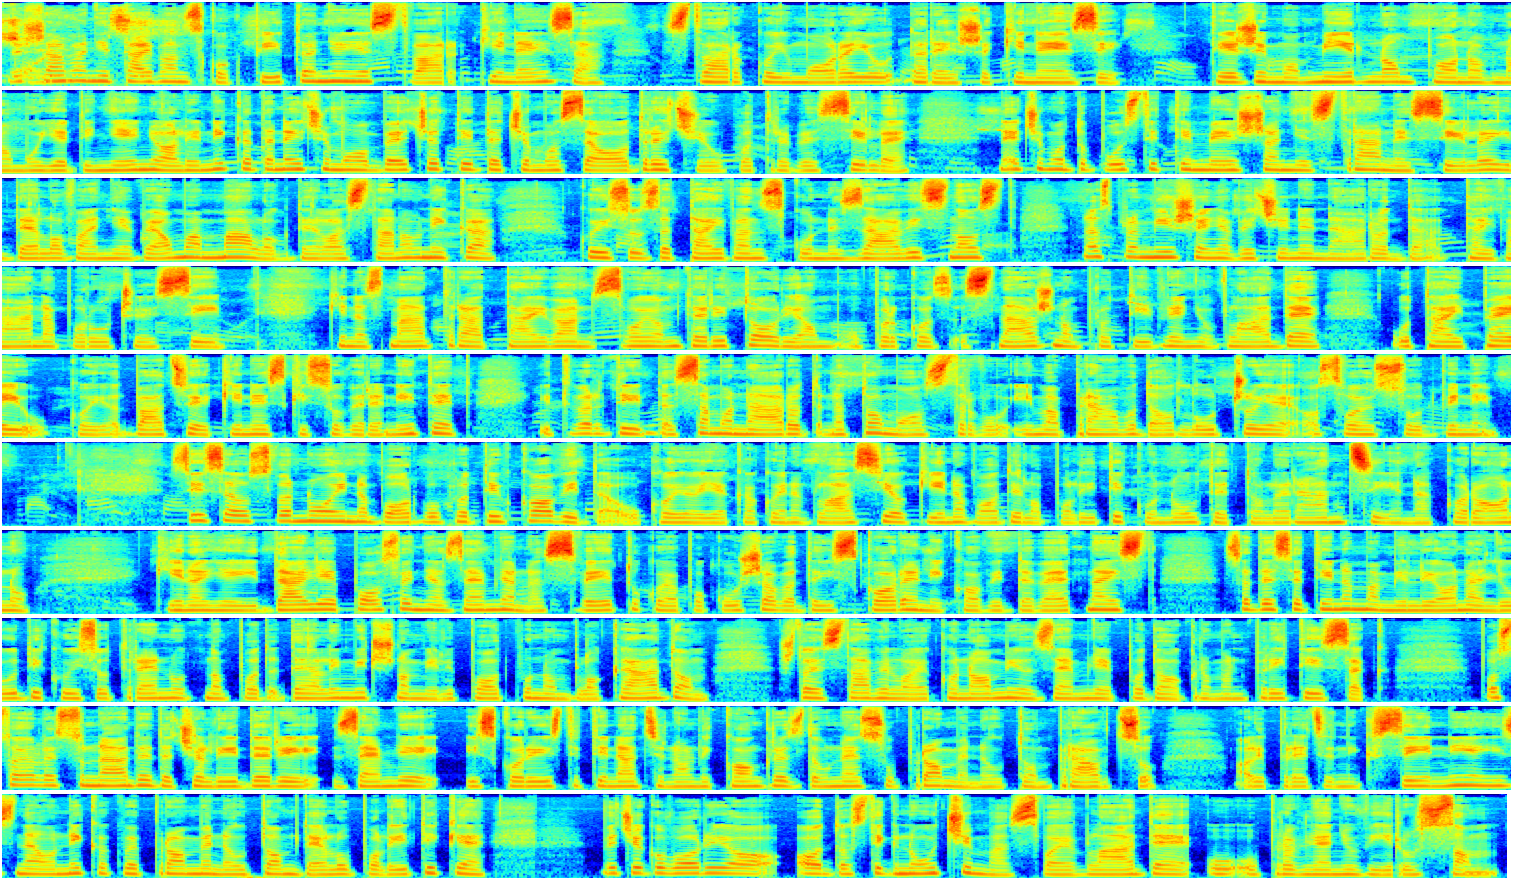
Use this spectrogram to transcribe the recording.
Rešavanje tajvanskog pitanja je stvar Kineza, stvar koju moraju da reše Kinezi. Težimo mirnom ponovnom ujedinjenju, ali nikada nećemo obećati da ćemo se odreći upotrebe sile. Nećemo dopustiti mešanje strane sile i delovanje veoma malog dela stanovnika koji su za tajvansku nezavisnost naspram mišljenja većine naroda Tajvana, poručuje Si. Kina smatra Tajvan svojom teritorijom uprkos snažnom protivljenju vlade u Tajpeju koji odbacuje kineski suverenitet i tvrdi da samo narod na tom ostrvu ima pravo da odlučuje o svojoj sudbini. Si se osvrnuo i na borbu protiv covid u kojoj je, kako je naglasio, Kina vodila politiku nulte tolerancije na koronu. Kina je i dalje posljednja zemlja na svetu koja pokušava da iskoreni COVID-19 sa desetinama miliona ljudi koji su trenutno pod delimičnom ili potpunom blokadom, što je stavilo ekonomiju zemlje pod ogroman pritisak. Postojale su nade da će lideri zemlje iskoristiti nacionalni kongres da unesu promene u tom pravcu, ali predsjednik Xi nije iznao nikakve promene u tom delu politike, već je govorio o dostignućima svoje vlade u upravljanju virusom.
